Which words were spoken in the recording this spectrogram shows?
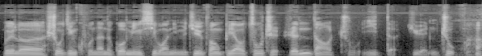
为了受尽苦难的国民，希望你们军方不要阻止人道主义的援助。哈。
